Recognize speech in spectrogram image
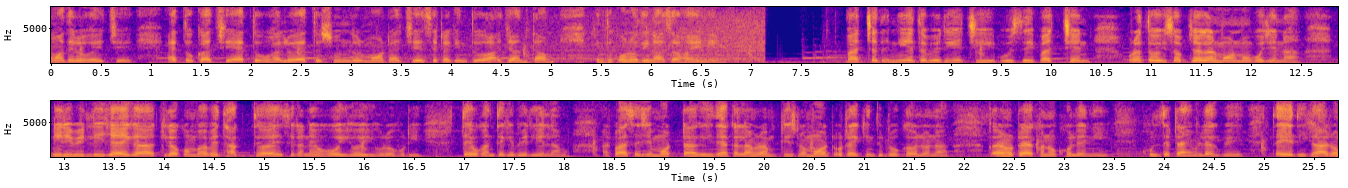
আমাদেরও হয়েছে। এত কাছে, এত ভালো, এত সুন্দর মঠ আছে, সেটা কিন্তু জানতাম, কিন্তু কোনোদিন আসা হয়নি। বাচ্চাদের নিয়ে তো বেরিয়েছি, বুঝতেই পাচ্ছেন। ওরা তো ওই সব জায়গার মর্ম বোঝে না। নিরিবিলি জায়গা কীরকমভাবে থাকতে হয়, সেখানে হই হই, হুড়োহুড়ি, তাই ওখান থেকে বেরিয়ে এলাম। আর পাশে যে মঠটা আগেই দেখালাম, রামকৃষ্ণ মঠ ওটাই কিন্তু ঢোকা হলো না, কারণ ওটা এখনও খোলেনি, খুলতে টাইম লাগবে। তাই এদিকে আরও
